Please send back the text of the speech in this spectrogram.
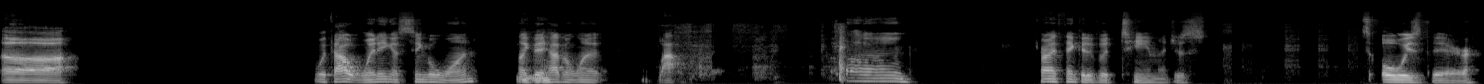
Uh, without winning a single one, like they Mhm. haven't won it. Wow. Um, trying to think of a team that just it's always there.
